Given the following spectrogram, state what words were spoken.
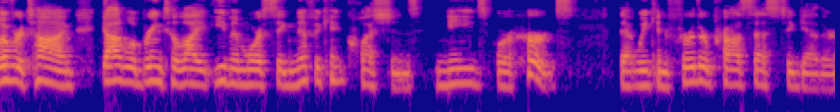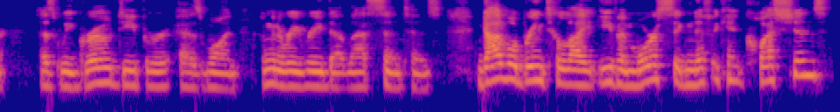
Over time, God will bring to light even more significant questions, needs, or hurts that we can further process together as we grow deeper as one. I'm going to reread that last sentence. God will bring to light even more significant questions,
